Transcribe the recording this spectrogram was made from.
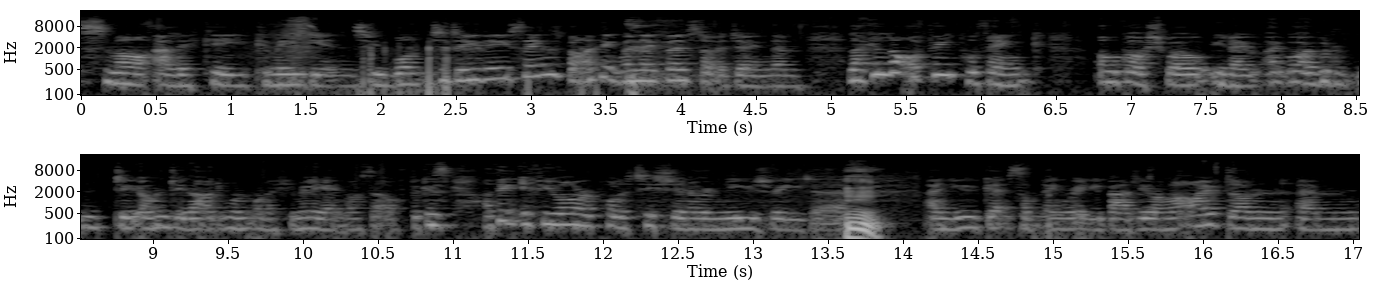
smart alecky comedians who want to do these things, but I think when they first started doing them, like a lot of people think, oh gosh, well, you know, I, well, I wouldn't do, I wouldn't do that. I wouldn't want to humiliate myself because I think if you are a politician or a newsreader Mm. And you get something really badly wrong, like I've done, um,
